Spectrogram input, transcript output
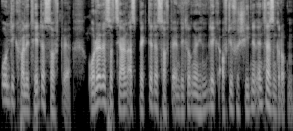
und die Qualität der Software oder der sozialen Aspekte der Softwareentwicklung im Hinblick auf die verschiedenen Interessengruppen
